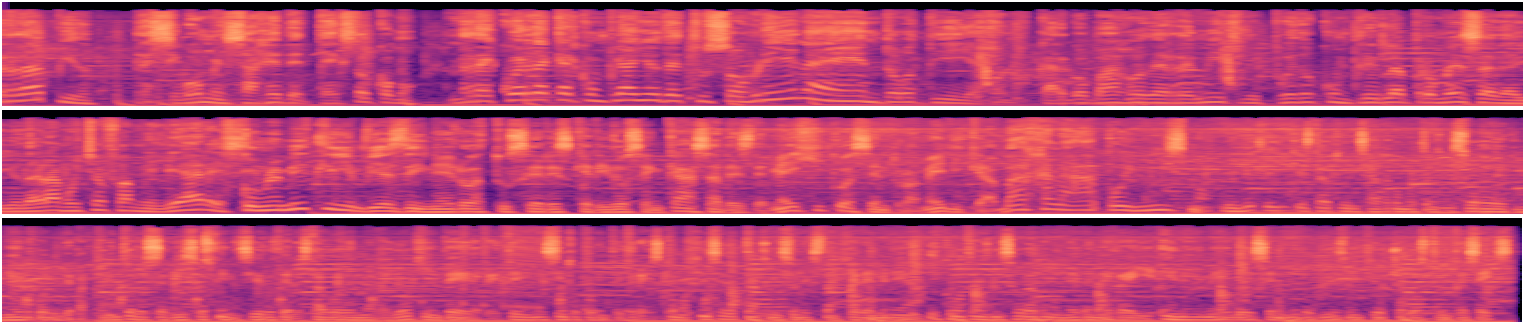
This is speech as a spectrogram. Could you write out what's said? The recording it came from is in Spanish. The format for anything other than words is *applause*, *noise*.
Rápido. Recibo mensajes de texto como, recuerda que el cumpleaños de tu sobrina en dos días. Con los cargos bajos de Remitly puedo cumplir la promesa de ayudar a muchos familiares. Con Remitly envías dinero a tus seres queridos en casa desde México a Centroamérica. Baja la app hoy mismo. Remitly que está autorizado como transmisora de dinero por el Departamento de Servicios Financieros del Estado de Nueva York y PR, 143, como agencia de transmisión extranjera MNA y como transmisora de moneda NRI, NMLS número 1028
